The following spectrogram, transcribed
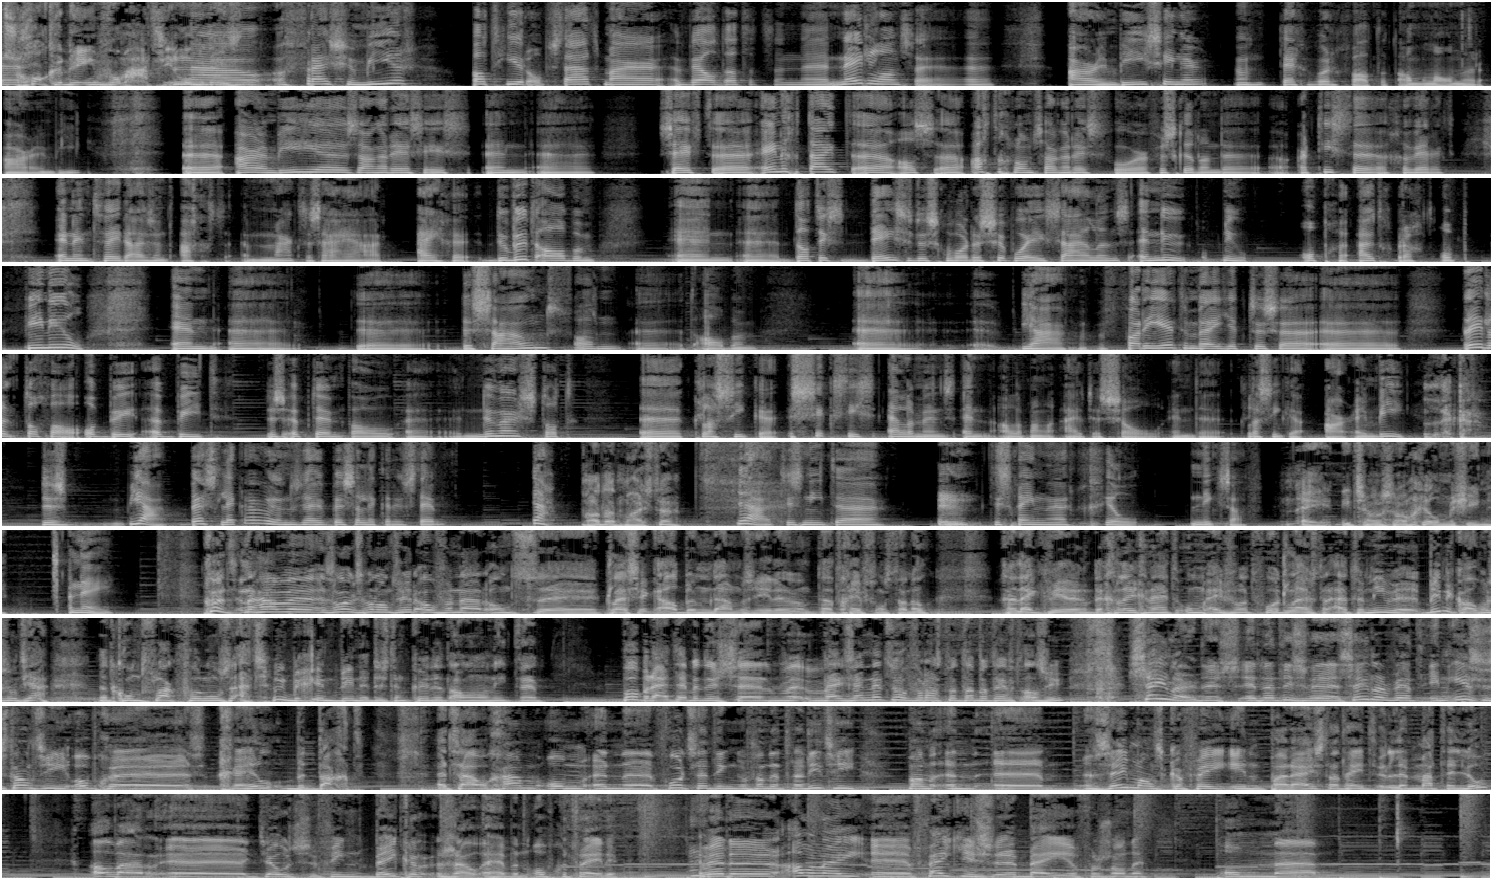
schokkende informatie over deze? nou, vrij sumier wat hierop staat. Maar wel dat het een Nederlandse R&B-zinger... tegenwoordig valt het allemaal onder R&B... eh R&B-zangeres is. En eh, Ze heeft eh, enige tijd eh, als eh, achtergrondzangeres voor verschillende eh, artiesten gewerkt. En in 2008 maakte zij haar eigen debuutalbum. En eh, dat is deze dus geworden, Subway Silence. En nu opnieuw uitgebracht op vinyl. En eh, de, de sound van eh, het album... eh, eh, ja, varieert een beetje tussen... redelijk toch wel upbe- upbeat, dus uptempo nummers... tot klassieke 60s elements... en allemaal uit de soul en de klassieke R&B. Lekker. Dus ja, best lekker. En ze heeft best een lekkere stem. Ja, Nou, dat meester. ja het is niet... het is geen eh, gil, niks af. Nee, niet zo'n zo'n gilmachine. Nee. Goed, en dan gaan we zo langzamerhand weer over naar ons eh, classic album, dames en heren. Want dat geeft ons dan ook gelijk weer de gelegenheid om even wat voor te luisteren uit de nieuwe binnenkomers. Want ja, dat komt vlak voor onze uitzending begint binnen. Dus dan kun je dat allemaal nog niet eh, voorbereid hebben. Dus eh, wij zijn net zo verrast wat dat betreft als u. Sailor dus. En dat is, Sailor werd in eerste instantie op ge- geheel bedacht. Het zou gaan om een eh, voortzetting van de traditie van een, eh, een zeemanscafé in Parijs. Dat heet Le Matelot. Alwaar eh Josephine Baker zou hebben opgetreden. Er werden allerlei feitjes bij verzonnen om...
